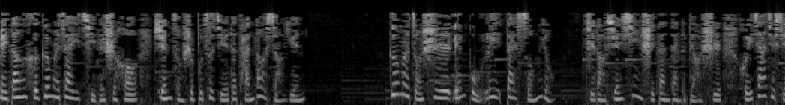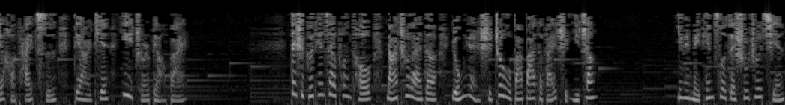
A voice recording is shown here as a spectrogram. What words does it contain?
每当和哥们儿在一起的时候，轩总是不自觉的谈到小云。哥们儿总是连鼓励带怂恿，直到轩信誓旦旦的表示回家就写好台词，第二天一准表白。但是隔天再碰头，拿出来的永远是皱巴巴的白纸一张，因为每天坐在书桌前，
